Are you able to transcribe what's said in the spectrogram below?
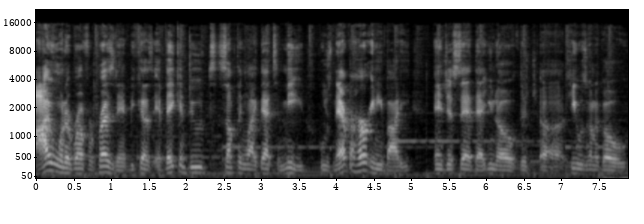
I want to run for president because if they can do something like that to me, who's never hurt anybody, and just said that you know the, uh, he was going to go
